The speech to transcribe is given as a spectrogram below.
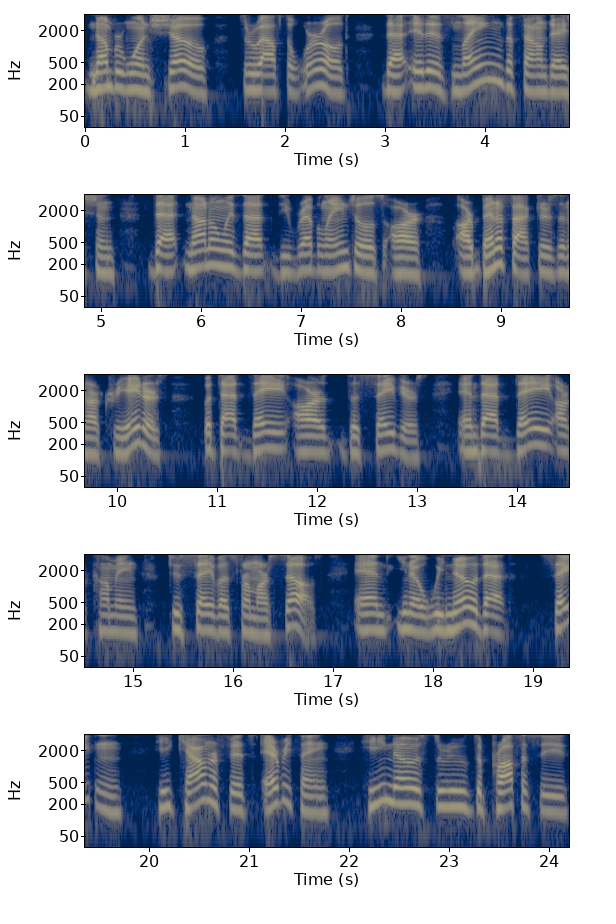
number one show throughout the world, that it is laying the foundation that not only that the rebel angels are our benefactors and our creators, but that they are the saviors and that they are coming to save us from ourselves. And, you know, we know that Satan, he counterfeits everything. He knows through the prophecy,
